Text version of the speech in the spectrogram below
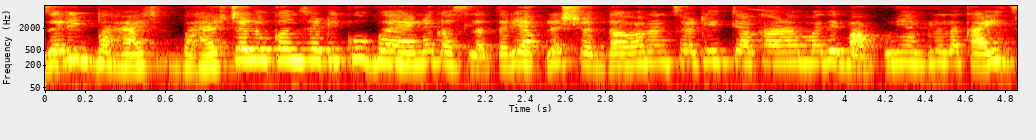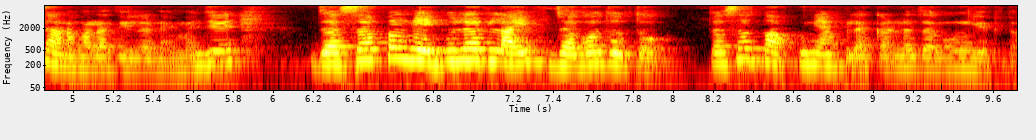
जरी बाहेर बाहेरच्या लोकांसाठी खूप भयानक असला तरी आपल्या श्रद्धावानांसाठी त्या काळामध्ये बापूने आपल्याला काहीच जाणवायला दिलं नाही. म्हणजे जसं आपण रेग्युलर लाईफ जगत होतो तसंच बापूने आपल्याकडनं जगून घेतलं.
